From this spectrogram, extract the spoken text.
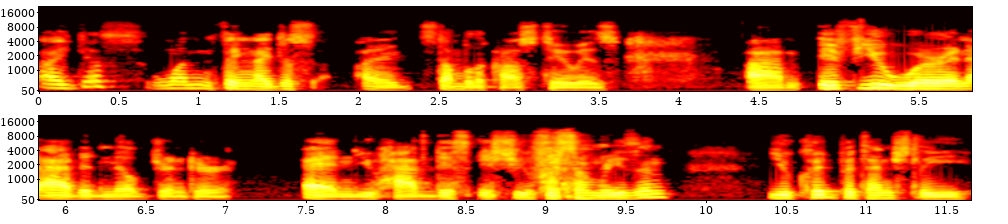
I guess one thing I just I stumbled across too is, um, if you were an avid milk drinker and you had this issue for some reason, you could potentially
